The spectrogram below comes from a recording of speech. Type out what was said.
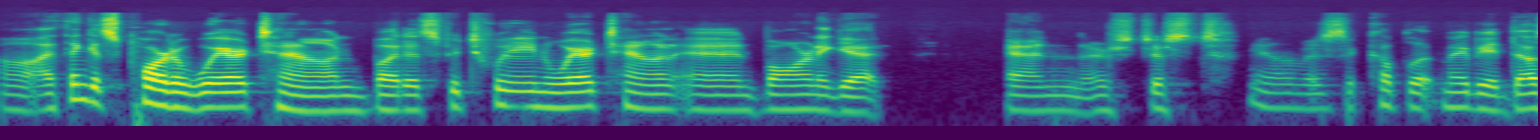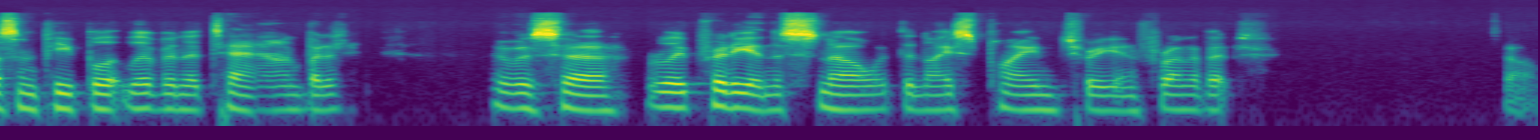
Uh, I think it's part of Waretown, but it's between Waretown and Barnegat. And there's just, you know, there's a couple of, maybe a dozen people that live in the town, but it, it was uh, really pretty in the snow with the nice pine tree in front of it. So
